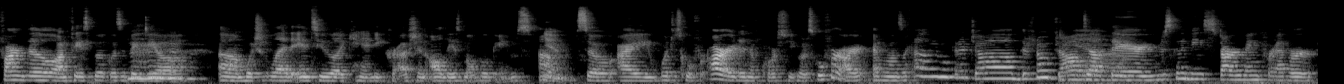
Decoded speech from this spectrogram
Farmville on Facebook was a big deal um, which led into like Candy Crush and all these mobile games. Um, Yeah. So I went to school for art, and of course, when you go to school for art, everyone's like, "Oh, you won't get a job. There's no jobs Yeah. out there. You're just going to be starving forever."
